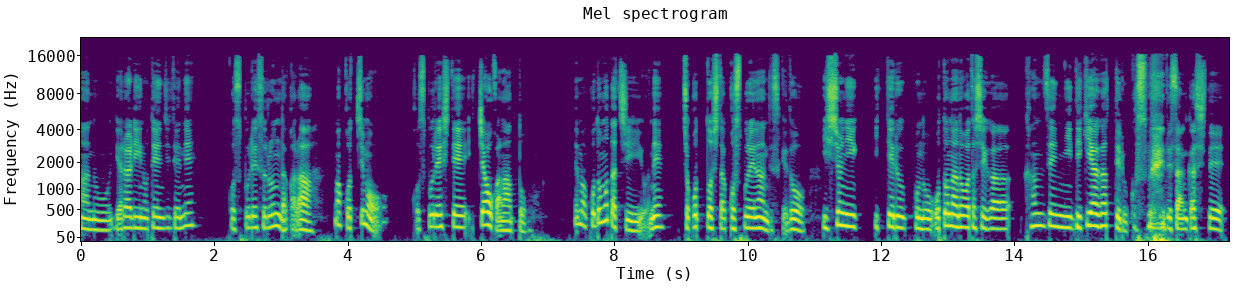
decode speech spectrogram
あのギャラリーの展示でね、コスプレするんだから、まあこっちもコスプレしていっちゃおうかなと。でまあ子供たちはね、ちょこっとしたコスプレなんですけど、一緒に行ってるこの大人の私が完全に出来上がってるコスプレで参加して、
